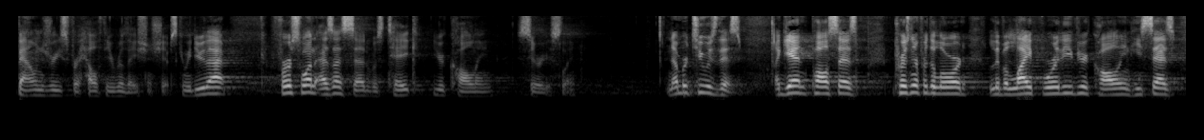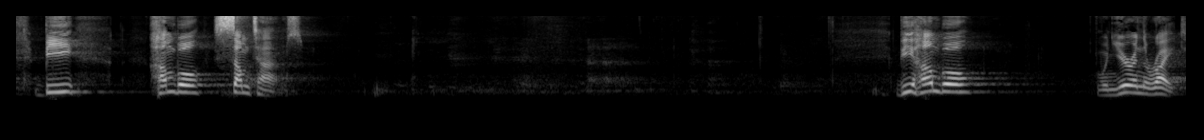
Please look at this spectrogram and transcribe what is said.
boundaries for healthy relationships. Can we do that? First one, as I said, was take your calling seriously. Number two is this. Again, Paul says, prisoner for the Lord, live a life worthy of your calling. He says, be humble sometimes. Be humble when you're in the right.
